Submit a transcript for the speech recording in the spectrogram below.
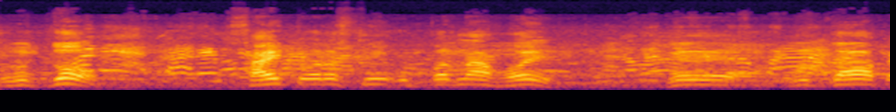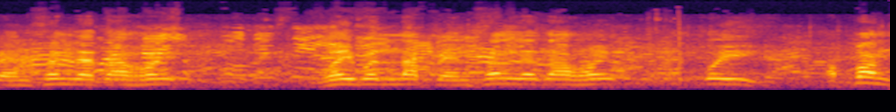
વૃદ્ધો સાઠ વર્ષની ઉપરના હોય, જે વૃદ્ધા પેન્શન લેતા હોય વયબંધના પેન્શન લેતા હોય કોઈ અપંગ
